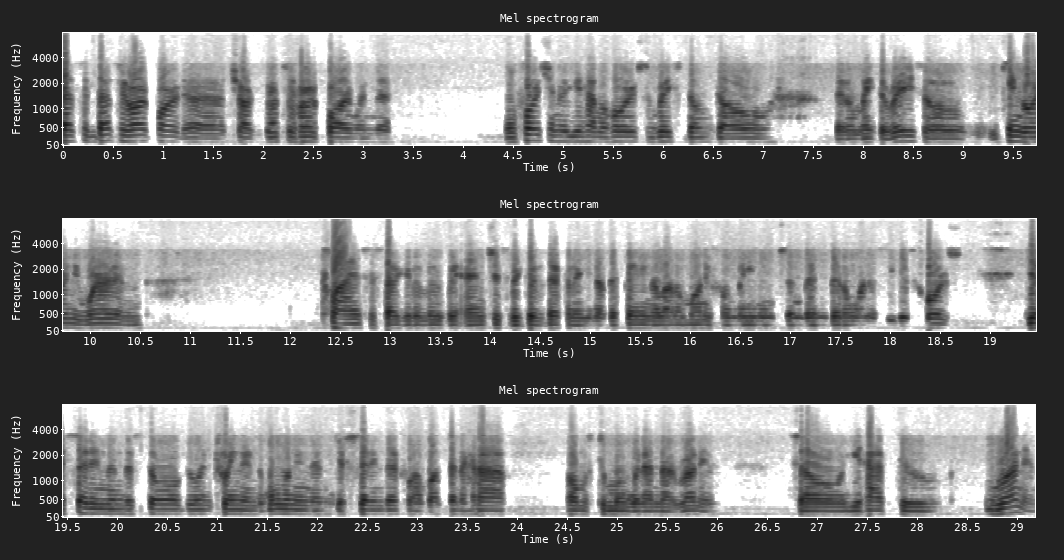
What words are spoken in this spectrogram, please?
that's that's the hard part, uh, Chuck. That's the hard part when the unfortunately, you have a horse, race don't go, they don't make the race, so you can't go anywhere, and clients start getting a little bit anxious because definitely, you know, they're paying a lot of money for maintenance, and then they don't want to see this horse just sitting in the stall doing training in the morning and just sitting there for a month and a half, almost two months without not running. So you have to run it,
